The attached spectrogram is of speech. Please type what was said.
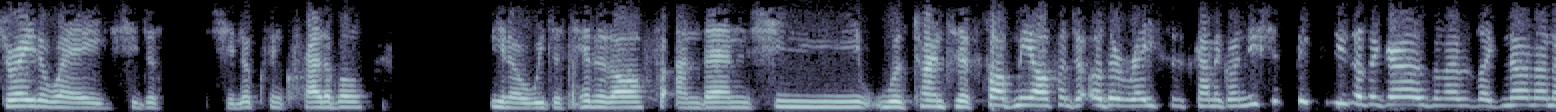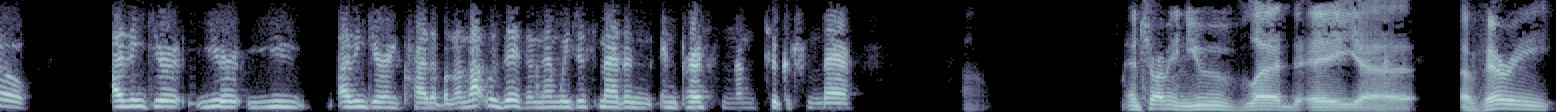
straight away, she just she looks incredible you know, we just hit it off. And then she was trying to fob me off into other races, kind of going, you should speak to these other girls. And I was like, no, no, no. I think you're, you're, you, I think you're incredible. And that was it. And then we just met in, in person and took it from there. And Charmaine, you've led a, uh, a very,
